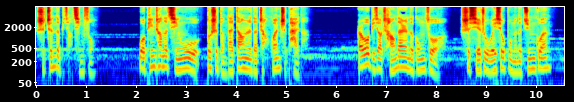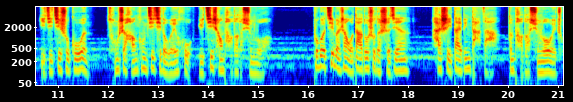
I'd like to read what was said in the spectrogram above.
是真的比较轻松。我平常的勤务都是等待当日的长官指派的，而我比较常担任的工作。是协助维修部门的军官以及技术顾问从事航空机器的维护与机场跑道的巡逻。不过，基本上我大多数的时间还是以带兵打杂跟跑道巡逻为主，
